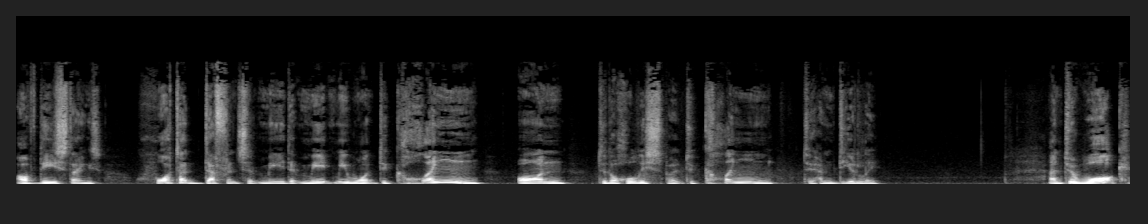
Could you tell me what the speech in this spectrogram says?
of these things, what a difference it made. It made me want to cling on to the Holy Spirit, to cling to Him dearly, and to walk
